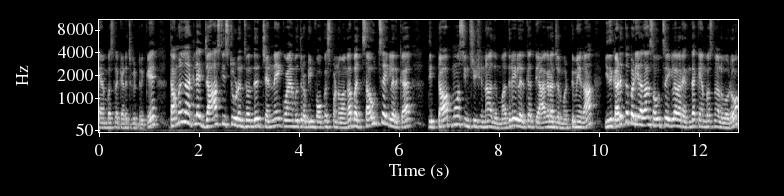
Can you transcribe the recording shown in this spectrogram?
கேம்பஸ்ல கிடைச்சிக்கிட்டு இருக்கு. தமிழ்நாட்டில் ஜாஸ்தி ஸ்டூடெண்ட்ஸ் வந்து சென்னை கோயம்புத்தூர் அப்படின்னு ஃபோக்கஸ் பண்ணுவாங்க. பட் சவுத் சைட்ல இருக்க தி டாப் மோஸ்ட் இன்ஸ்டியூஷனா அது மதுரையில இருக்க தியாகராஜர் மட்டுமே தான். இதுக்கு அடுத்தபடியா தான் சவுத் சைட்ல வேற எந்த கேம்பஸ்னாலும் வரும்.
